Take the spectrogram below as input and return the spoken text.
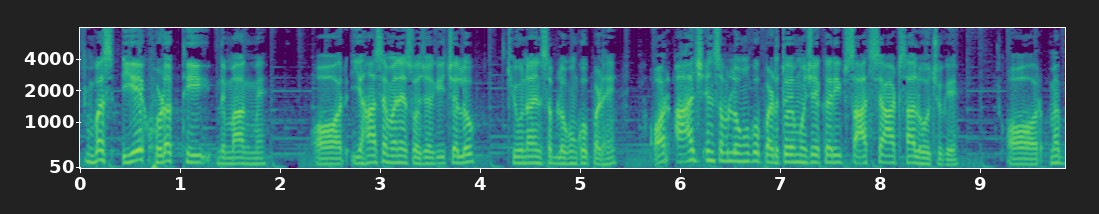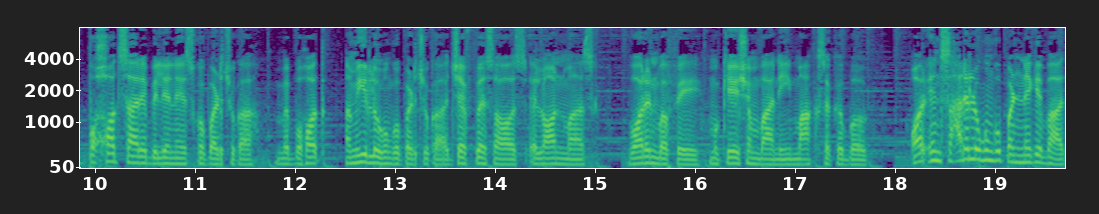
बस ये खुड़क थी दिमाग में, और यहाँ से मैंने सोचा कि चलो, क्यों ना इन सब लोगों को पढ़ें। और आज इन सब लोगों को पढ़ते हुए मुझे करीब सात से आठ साल हो चुके, और मैं बहुत सारे बिलियनर्स को पढ़ चुका, मैं बहुत अमीर लोगों को पढ़ चुका Jeff Bezos Elon Musk Warren Buffett Mukesh Ambani Mark Zuckerberg और इन सारे लोगों को पढ़ने के बाद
